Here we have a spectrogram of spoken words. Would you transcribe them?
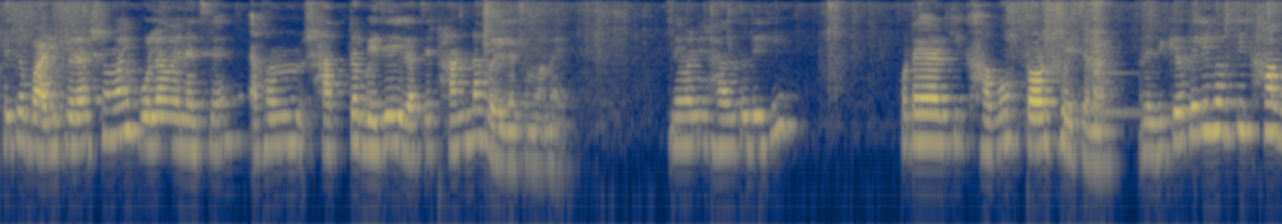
থেকে বাড়ি ফেরার সময় পোলাও এনেছে। এখন সাতটা বেজেই গেছে, ঠান্ডা হয়ে গেছে মনে হয়। নেমানি ঢাল তো দেখি। ওটাই আর কি খাব? তর্স হয়েছে না। মানে বিকেল থেকেই ভাবছি খাব।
